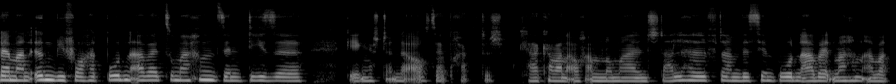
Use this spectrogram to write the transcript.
Wenn man irgendwie vorhat, Bodenarbeit zu machen, sind diese Gegenstände auch sehr praktisch. Klar kann man auch am normalen Stallhalfter ein bisschen Bodenarbeit machen, aber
